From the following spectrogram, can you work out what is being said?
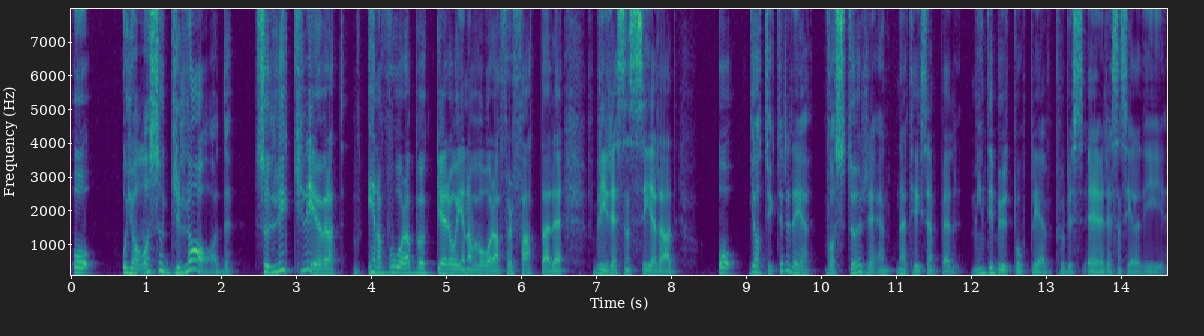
Och och jag var så glad, så lycklig över att en av våra böcker och en av våra författare blir recenserad. Och jag tyckte det var större än när till exempel min debutbok blev eh, recenserad i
